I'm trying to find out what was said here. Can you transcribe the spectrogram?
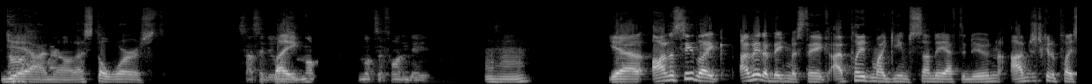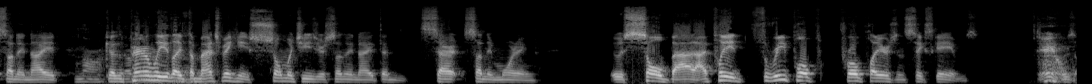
Yeah, I know that's the worst. Saturday Like- was not not a fun day. Mm-hmm. Yeah, honestly, like I made a big mistake. I played my game Sunday afternoon. I'm just gonna play Sunday night because definitely apparently, like the matchmaking is so much easier Sunday night than Sat- Sunday morning. It was so bad. I played three pro, pro players in six games. Damn, it was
